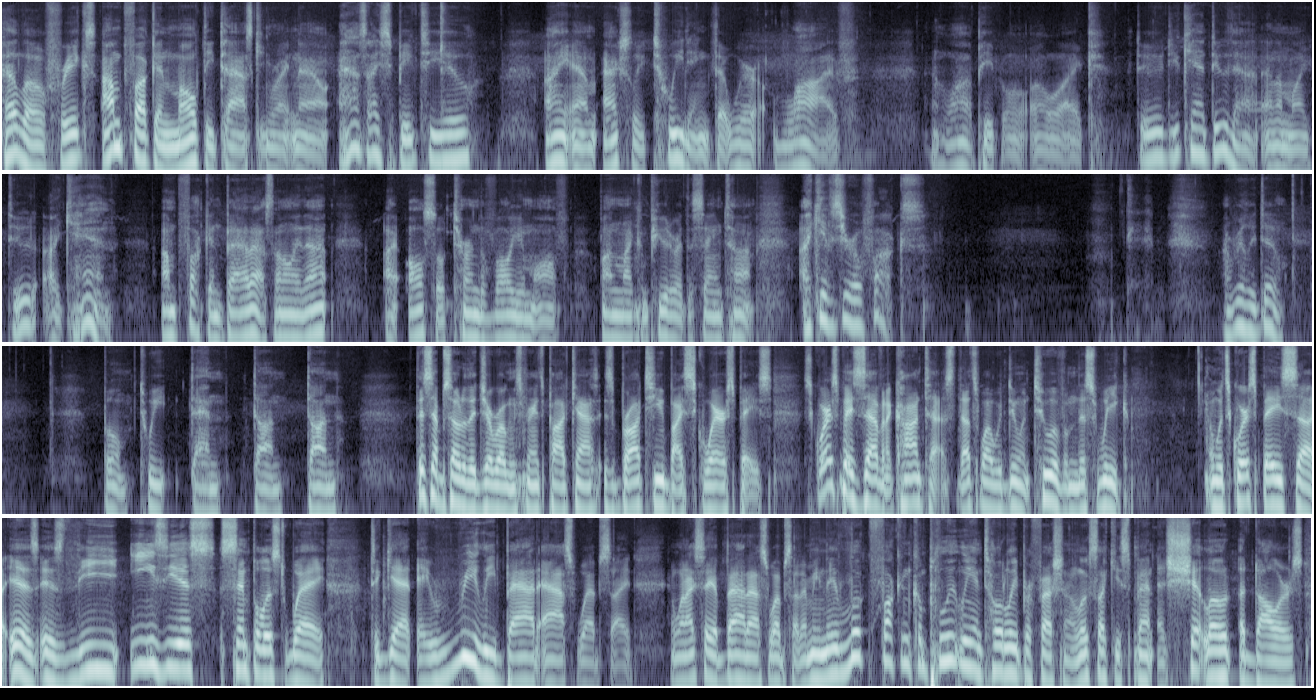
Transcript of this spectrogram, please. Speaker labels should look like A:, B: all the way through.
A: Hello, freaks. I'm fucking multitasking right now. As I speak to you, I am actually tweeting that we're live. And a lot of people are like, dude, you can't do that. And I'm like, dude, I can. I'm fucking badass. Not only that, I also turn the volume off on my computer at the same time. I give zero fucks. I really do. Boom, tweet, then, done, done. This episode of the Joe Rogan Experience podcast is brought to you by Squarespace. Squarespace is having a contest. That's why we're doing two of them this week. And what Squarespace uh, is, is the easiest, simplest way to get a really badass website. And when I say a badass website, I mean they look fucking completely and totally professional. It looks like you spent a shitload of dollars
